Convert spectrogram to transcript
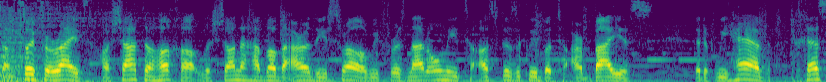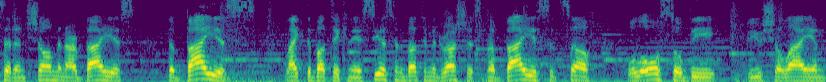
Sam Sofer writes, Hashata Hacha Lashana Haba Ba'arad Yisrael refers not only to us physically, but to our bias. That if we have Chesed and Shalom in our bias, the bias, like the Bate Knesias and the Bate Midrashas, the bias itself will also be B'Yushalayim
